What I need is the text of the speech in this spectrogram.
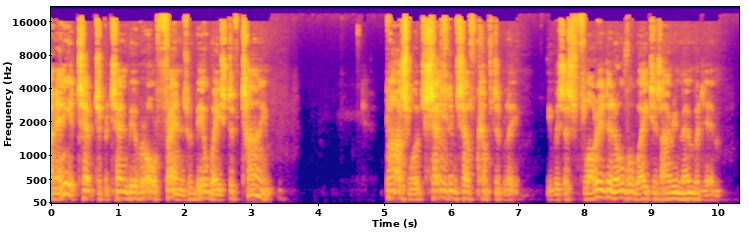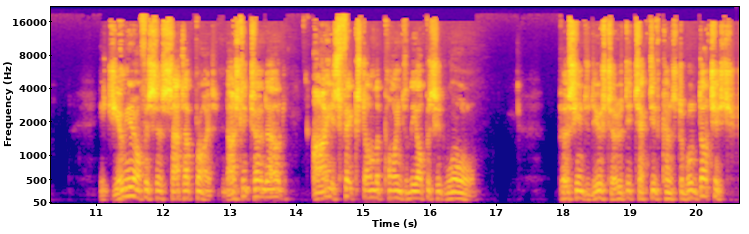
and any attempt to pretend we were all friends would be a waste of time. Parrswoode settled himself comfortably. He was as florid and overweight as I remembered him. His junior officer sat upright, nicely turned out, eyes fixed on the point of the opposite wall. Percy introduced her as Detective Constable Dokic,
